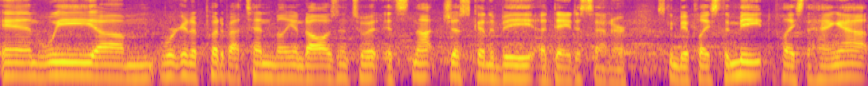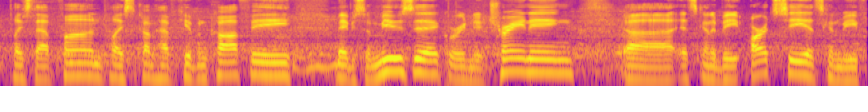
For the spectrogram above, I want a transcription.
and we um, we're going to put about 10 million dollars into it. It's not just going to be a data center. It's going to be a place to meet, a place to hang out, place to have fun, place to come have Cuban coffee, maybe some music. We're going to do training. Uh, it's going to be artsy. It's going to be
